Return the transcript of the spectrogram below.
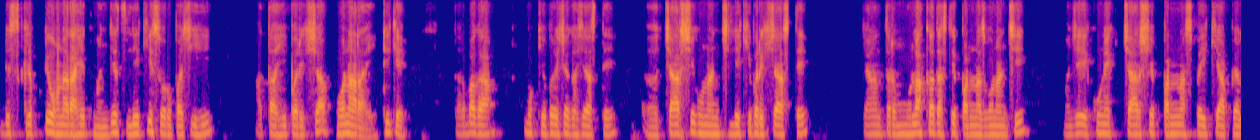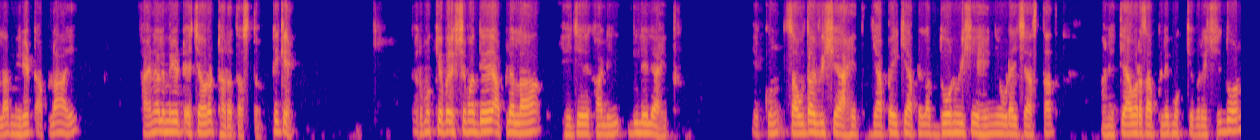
डिस्क्रिप्टिव्ह होणार आहेत. म्हणजेच लेखी स्वरूपाची ही आता ही परीक्षा होणार आहे. ठीक आहे. तर बघा मुख्य परीक्षा कशी असते? चारशे गुणांची लेखी परीक्षा असते. त्यानंतर मुलाखत असते पन्नास गुणांची. म्हणजे एकूण एक चारशे पन्नास पैकी आपल्याला मेरिट आपला आहे. फायनल मेरिट याच्यावर ठरत असतं. ठीक आहे? तर मुख्य परीक्षेमध्ये आपल्याला हे जे खाली दिलेले आहेत एकूण चौदा विषय आहेत. यापैकी आपल्याला दोन विषय हे निवडायचे असतात आणि त्यावरच आपले मुख्य परीक्षेचे दोन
